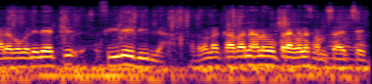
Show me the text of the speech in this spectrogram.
മലമുകളിലേക്ക് ഫീൽ ചെയ്തില്ല. അതുകൊണ്ടൊക്കെ തന്നെയാണ് മൂപ്പർ അങ്ങനെ സംസാരിച്ചത്.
